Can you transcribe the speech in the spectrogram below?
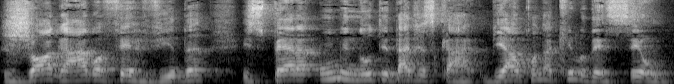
joga a água fervida, espera um minuto e dá descarga. Bial, quando aquilo desceu,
